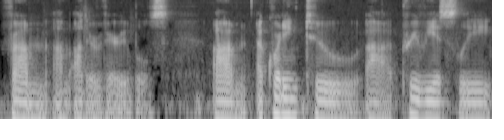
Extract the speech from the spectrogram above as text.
from other variables um, according to uh, previously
